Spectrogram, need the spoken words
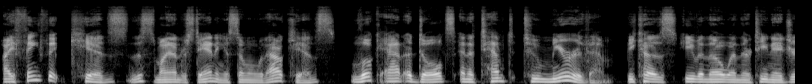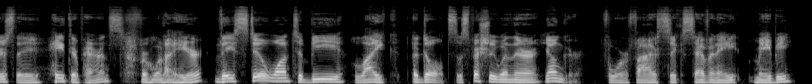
I think that kids, this is my understanding as someone without kids, look at adults and attempt to mirror them because even though when they're teenagers they hate their parents, from what I hear, they still want to be like adults, especially when they're younger four, five, six, seven, eight, maybe.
